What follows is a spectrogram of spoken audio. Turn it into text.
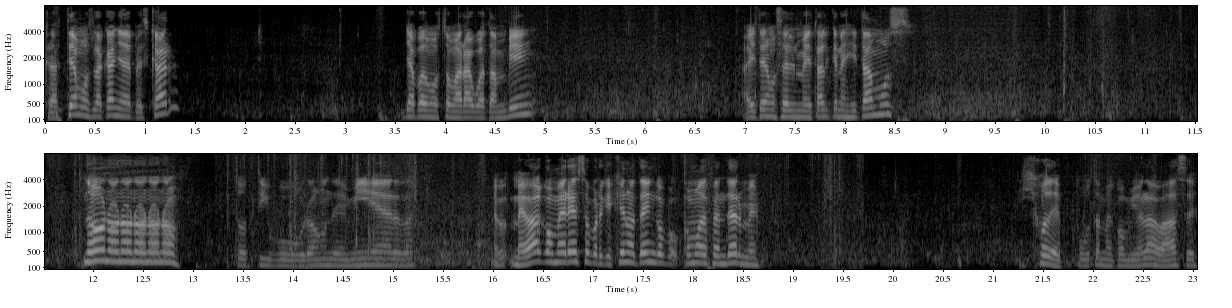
Crafteamos la caña de pescar. Ya podemos tomar agua también. Ahí tenemos el metal que necesitamos. No, no, no, no, no, no. Esto tiburón de mierda. Me, me, va a comer eso porque es que no tengo cómo defenderme. Hijo de puta, me comió la base.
